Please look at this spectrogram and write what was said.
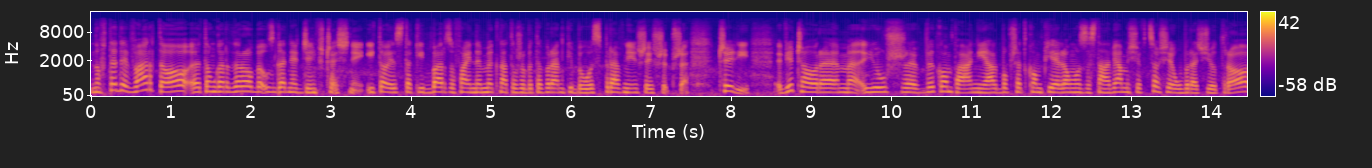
No wtedy warto e, tą garderobę uzgadniać dzień wcześniej. I to jest taki bardzo fajny myk na to, żeby te poranki były sprawniejsze i szybsze. Czyli wieczorem, już wykąpani albo przed kąpielą, zastanawiamy się, w co się ubrać jutro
